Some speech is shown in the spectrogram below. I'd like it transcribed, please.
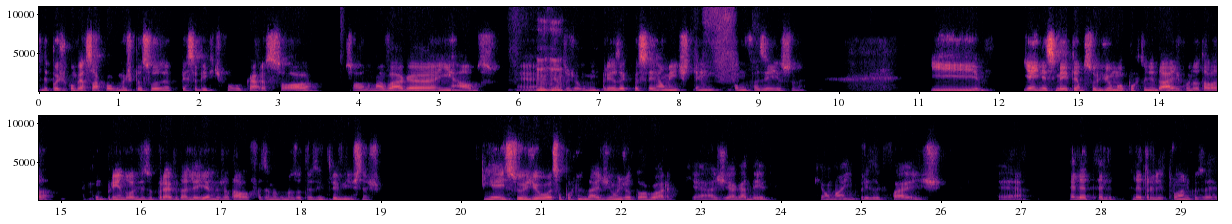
depois de conversar com algumas pessoas, eu percebi que, tipo, cara, só, só numa vaga in-house, é, uhum. dentro de alguma empresa, que você realmente tem como fazer isso, né? E, e aí, nesse meio tempo, surgiu uma oportunidade, quando eu estava cumprindo o aviso prévio da lei, eu já estava fazendo algumas outras entrevistas, e aí surgiu essa oportunidade de onde eu estou agora, que é a GHD, que é uma empresa que faz é, eletroeletrônicos, é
